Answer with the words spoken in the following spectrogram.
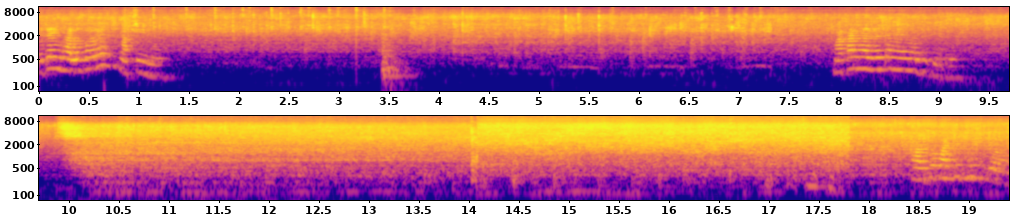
এটা আমি ভালো করে মাখিয়ে নেব। মাখানো হয়ে গেছে আমি মধ্যে দিয়ে দেবো। অল্প পাশে দিয়ে জল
